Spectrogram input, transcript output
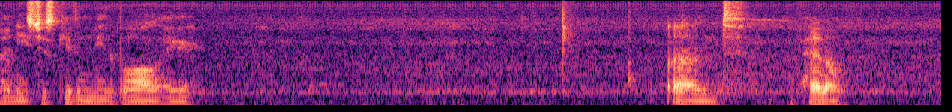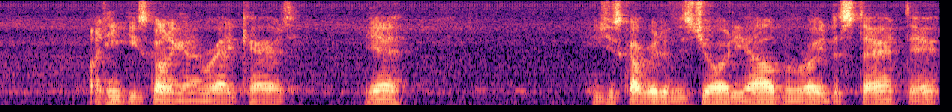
And he's just giving me the ball here. And a penalty. I think he's going to get a red card. Yeah. He just got rid of his Jordi Alba right at the start there.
